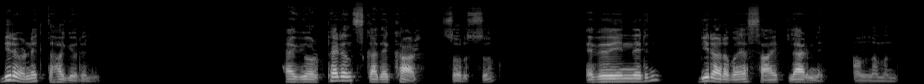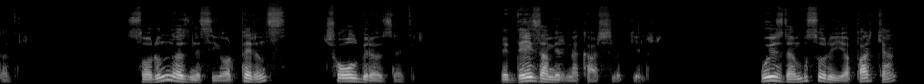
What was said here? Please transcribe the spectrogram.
Bir örnek daha görelim. Have your parents got a car sorusu, ebeveynlerin bir arabaya sahipler mi anlamındadır. Sorunun öznesi your parents çoğul bir öznedir ve they zamirine karşılık gelir. Bu yüzden bu soruyu yaparken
